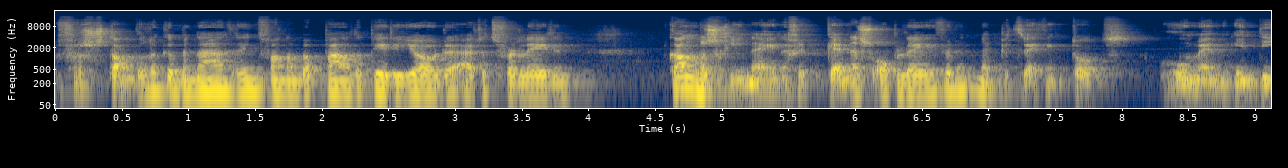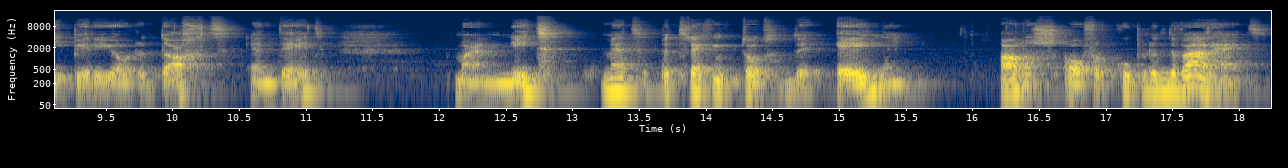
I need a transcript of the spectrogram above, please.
verstandelijke benadering van een bepaalde periode uit het verleden kan misschien enige kennis opleveren met betrekking tot hoe men in die periode dacht en deed, maar niet met betrekking tot de ene, alles overkoepelende waarheid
